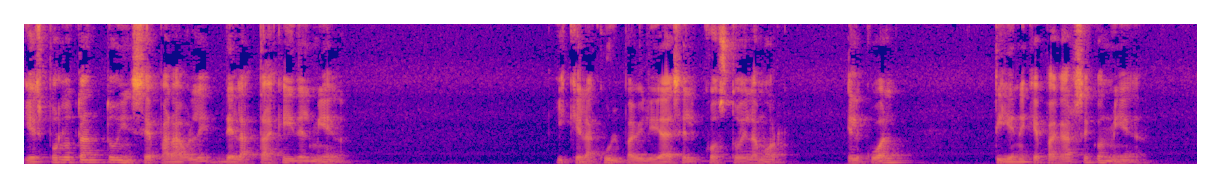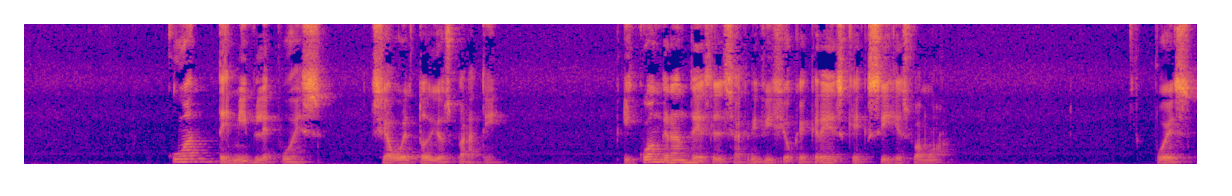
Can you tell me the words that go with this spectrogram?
y es por lo tanto inseparable del ataque y del miedo, y que la culpabilidad es el costo del amor, el cual tiene que pagarse con miedo. ¿Cuán temible, pues, se ha vuelto Dios para ti? ¿Y cuán grande es el sacrificio que crees que exige su amor? Pues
